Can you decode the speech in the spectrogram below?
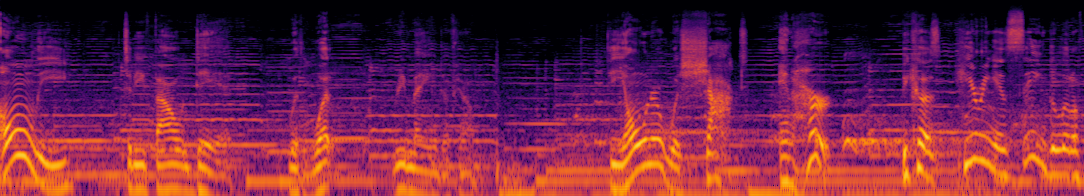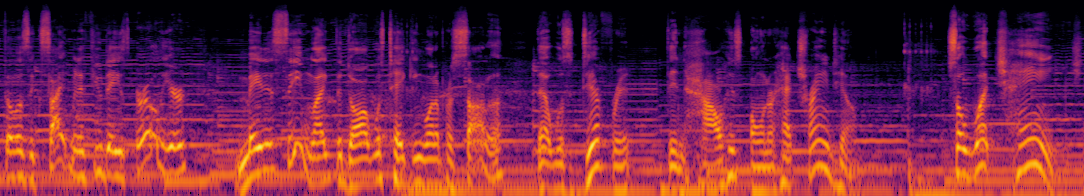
only to be found dead with what remained of him. The owner was shocked and hurt because hearing and seeing the little fella's excitement a few days earlier made it seem like the dog was taking on a persona that was different than how his owner had trained him. So, what changed?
